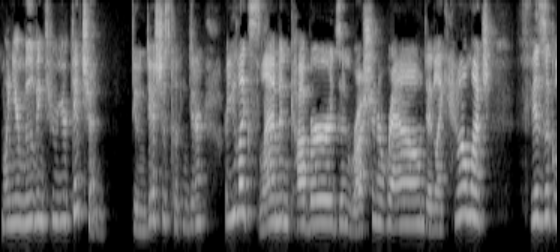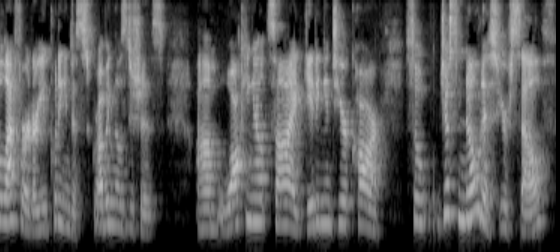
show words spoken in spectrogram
When you're moving through your kitchen, doing dishes, cooking dinner, are you like slamming cupboards and rushing around? And like, how much physical effort are you putting into scrubbing those dishes? Um, walking outside, getting into your car. So, just notice yourself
